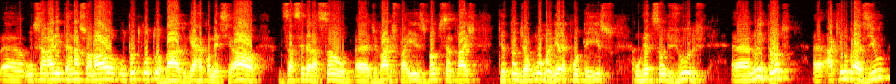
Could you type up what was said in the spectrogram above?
é, um cenário internacional um tanto conturbado, guerra comercial, desaceleração é, de vários países, bancos centrais tentando de alguma maneira conter isso com redução de juros. É, no entanto, é, aqui no Brasil,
